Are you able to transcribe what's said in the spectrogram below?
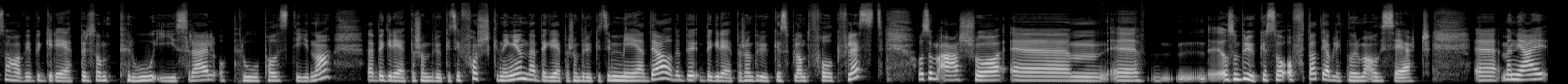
så har vi begreper som pro-Israel Israel og pro-Palestina. Det er begreper som brukes i forskningen, det er begreper som brukes i media, og det er begreper som brukes blant folk flest, og som så eh, eh, og som brukes så ofte at de har blitt normalisert. Eh, men jeg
